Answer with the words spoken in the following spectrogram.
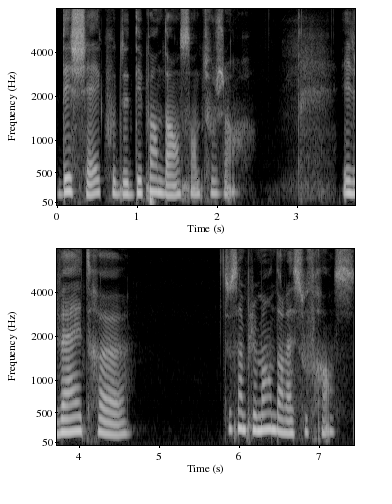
d'échec ou de dépendance en tout genre. Il va être euh, tout simplement dans la souffrance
